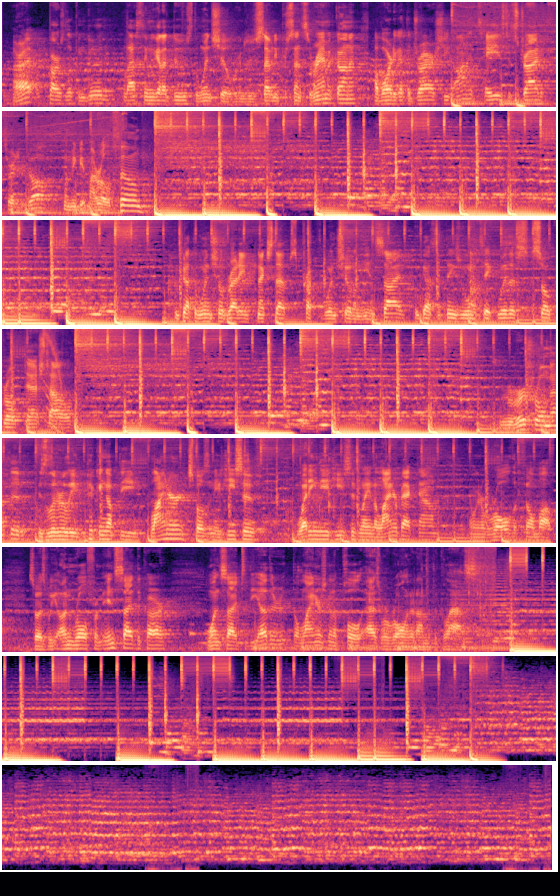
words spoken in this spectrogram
All right, car's looking good. Last thing we gotta do is the windshield. We're gonna do 70% ceramic on it. I've already got the dryer sheet on it. It's hazed, it's dried, it's ready to go. Let me get my roll of film. We've got the windshield ready. Next steps, prep the windshield on the inside. We've got some things we wanna take with us. Soak rope, dash towel. Reverse roll method is literally picking up the liner, exposing the adhesive, wetting the adhesive, laying the liner back down, and we're gonna roll the film up. So as we unroll from inside the car, one side to the other, the liner's gonna pull as we're rolling it onto the glass.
